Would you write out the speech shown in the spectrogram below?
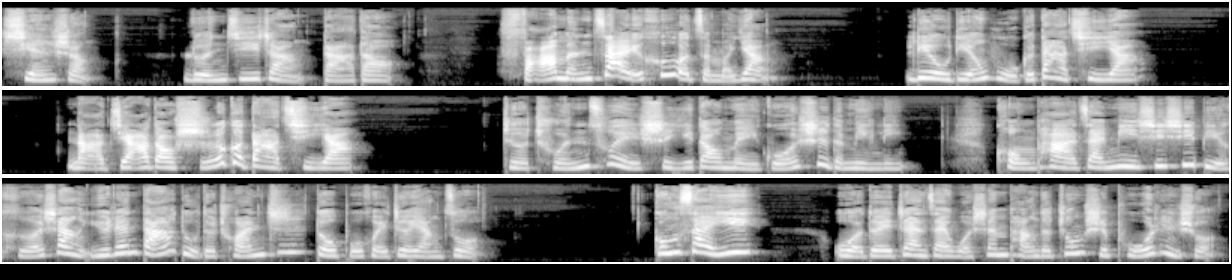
先生。”轮机长答道。“阀门载荷怎么样？”“六点五个大气压。”“那加到十个大气压。”这纯粹是一道美国式的命令。恐怕在密西西比河上与人打赌的船只都不会这样做。公赛伊，我对站在我身旁的忠实仆人说：“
